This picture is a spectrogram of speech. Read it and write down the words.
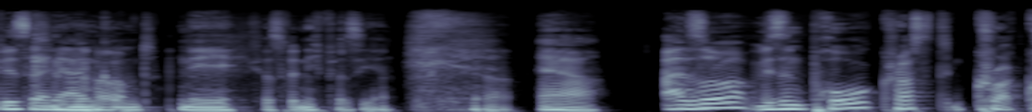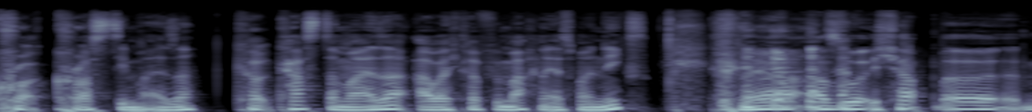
Bis eine Genau. ankommt. Nee, das wird nicht passieren. Ja. ja. Also, wir sind pro Crust, Cro, Cro, Customizer, Cu- Customizer, aber ich glaube, wir machen erstmal nichts. Naja, also ich habe äh,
